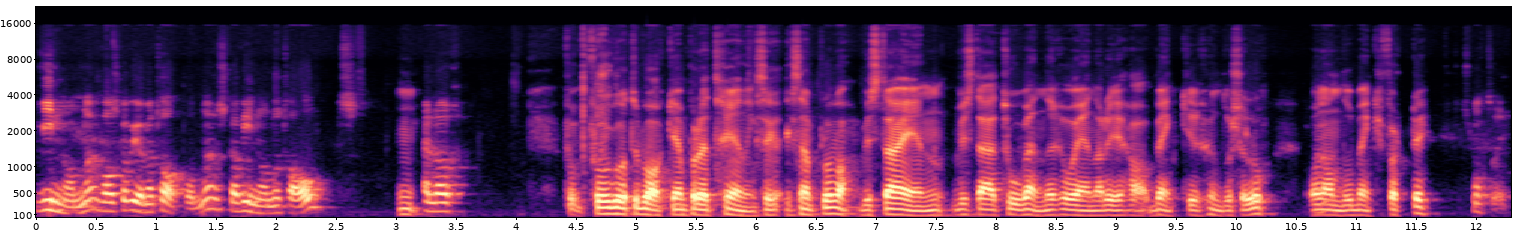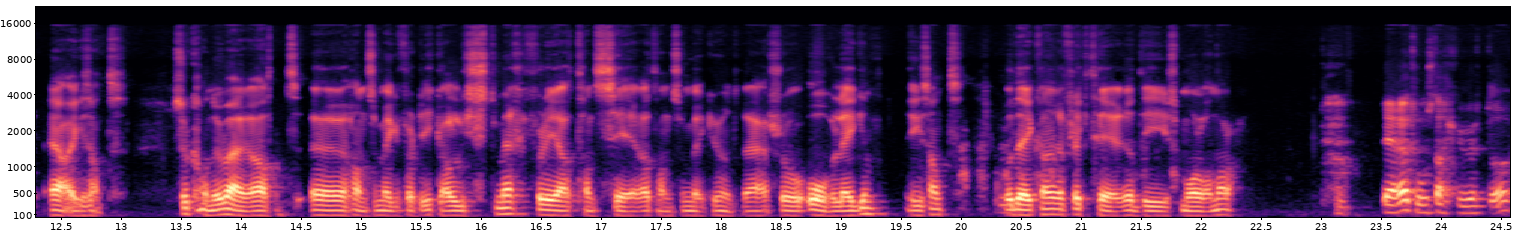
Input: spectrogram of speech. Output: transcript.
Vinnerne, hva skal vi gjøre med taperne? Skal vinnerne ta alt? Mm. Eller For, for å gå tilbake igjen på det treningseksempelet. da. Hvis det, en, hvis det er to venner, og en av de har benker 100 kg, og den andre benker 40, ja, ikke sant? så kan det jo være at uh, han som benker 40 ikke har lyst mer, fordi at han ser at han som benker 100 er så overlegen. ikke sant? Og det kan reflektere de små landa. da. Dere er to sterke gutter.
